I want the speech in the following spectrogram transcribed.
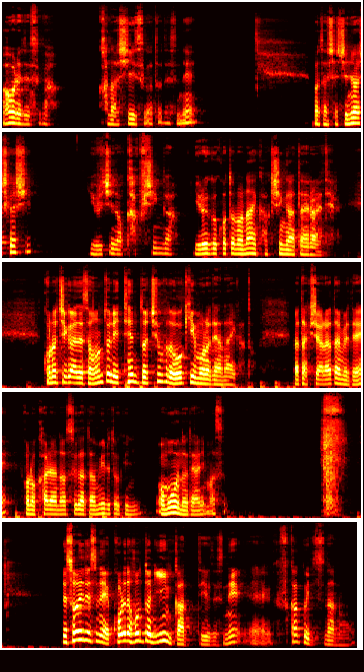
哀れですが、悲しい姿ですね。私たちにはしかし、許しの確信が、揺るぐことのない確信が与えられている。この違いです本当に天と地ほど大きいものではないかと。私改めてこの彼らの姿を見るときに思うのであります。で、それですね、これで本当にいいんかっていうですね、えー、不確実なの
